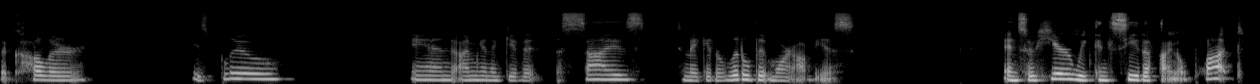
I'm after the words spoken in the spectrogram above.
The color is blue. And I'm going to give it a size to make it a little bit more obvious. And so here we can see the final plot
